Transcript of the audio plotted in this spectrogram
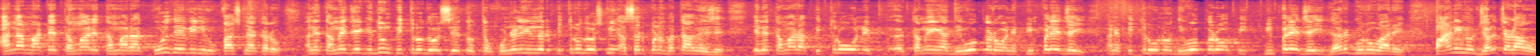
આના માટે તમારે તમારા કુળદેવીની ઉપાસના કરો. અને તમે જે કીધું પિતૃદોષ છે, ત- કુંડળીની અંદર પિતૃદોષની અસર પણ બતાવે છે. એટલે તમારા પિતૃઓને તમે અહીંયા દીવો કરો અને પીંપળે જઈ અને પિતૃઓનો દીવો કરો પીંપળે જઈ દર ગુરુવારે પાણીનું જળ ચડાવો,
